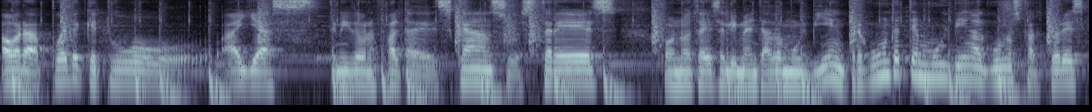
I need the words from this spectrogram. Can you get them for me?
Ahora, puede que tú hayas tenido una falta de descanso, estrés o no te hayas alimentado muy bien. Pregúntate muy bien algunos factores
